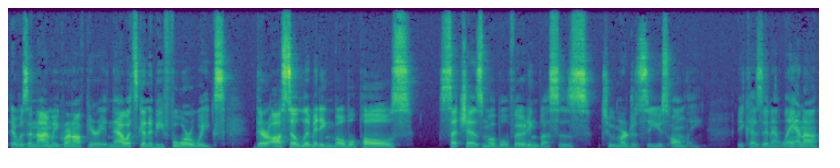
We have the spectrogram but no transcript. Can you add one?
it was a nine week runoff period. Now it's going to be four weeks. They're also limiting mobile polls, such as mobile voting buses, to emergency use only. Because in Atlanta,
